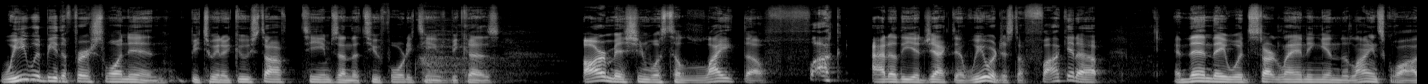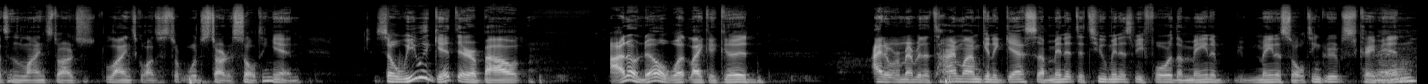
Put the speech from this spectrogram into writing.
we would be the first one in between a Gustav teams and the 240 teams because our mission was to light the fuck out of the objective. We were just to fuck it up. And then they would start landing in the line squads, and the line stars line squads would start assaulting in. So we would get there about, I don't know what, like a good, I don't remember the timeline. I'm gonna guess a minute to two minutes before the main main assaulting groups came in.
